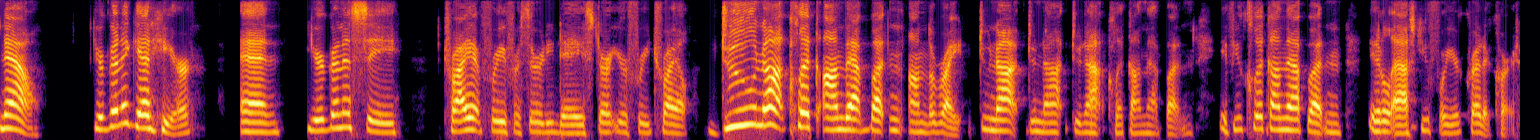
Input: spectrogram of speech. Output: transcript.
Now, you're going to get here and you're going to see try it free for 30 days, start your free trial. Do not click on that button on the right. Do not, do not, do not click on that button. If you click on that button, it'll ask you for your credit card.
